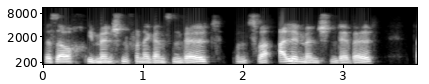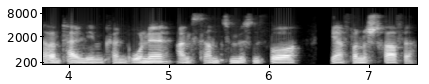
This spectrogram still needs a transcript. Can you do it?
dass auch die Menschen von der ganzen Welt, und zwar alle Menschen der Welt, daran teilnehmen können, ohne Angst haben zu müssen vor ja, von der Strafe.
